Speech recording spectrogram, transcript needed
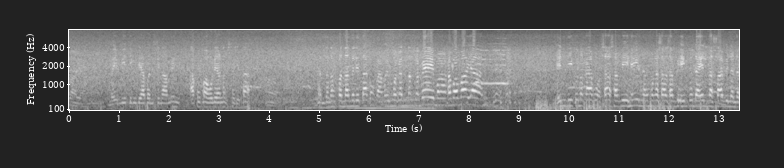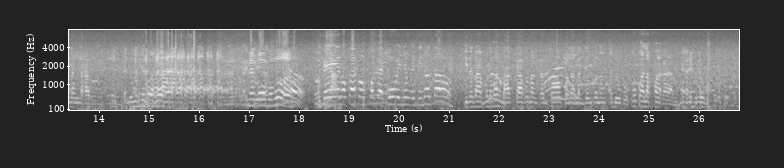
Sayang. May meeting di abansin namin. Ako pa huli ang nagsalita. Ganda ng pananalita ko, kako'y magandang gabi mga kababayan. Hindi ko na kako sasabihin ang mga sasabihin ko dahil nasabi na na ng lahat. Nakobo mo ah. Pero kako, pag ako inyong ibinoto, kinata ko naman lahat kako ng kanto, palalagyan ko ng adobo ko, palakpakan.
